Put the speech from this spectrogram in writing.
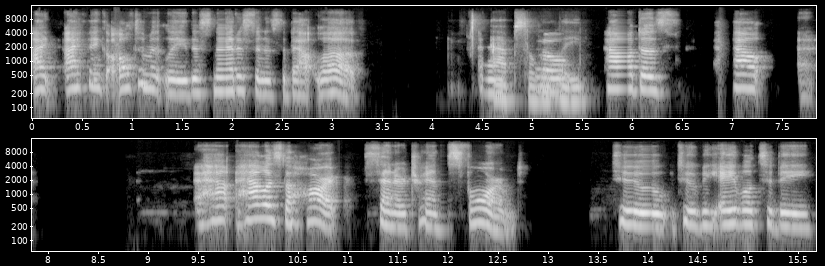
I I think ultimately this medicine is about love and so, absolutely. how does how how how is the heart center transformed to to be able to be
